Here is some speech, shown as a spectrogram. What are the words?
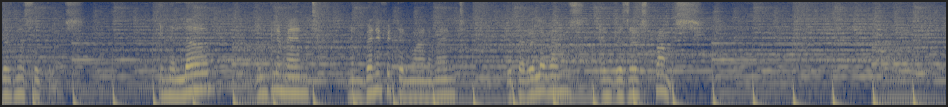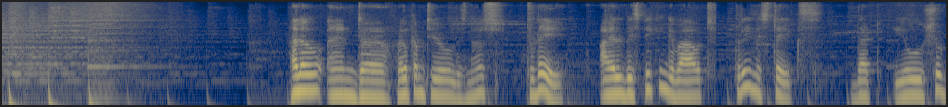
Business Sutras, in a learn, implement, and benefit environment with a relevance and results promise. Hello and uh, welcome to you, listeners. Today I'll be speaking about three mistakes that you should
